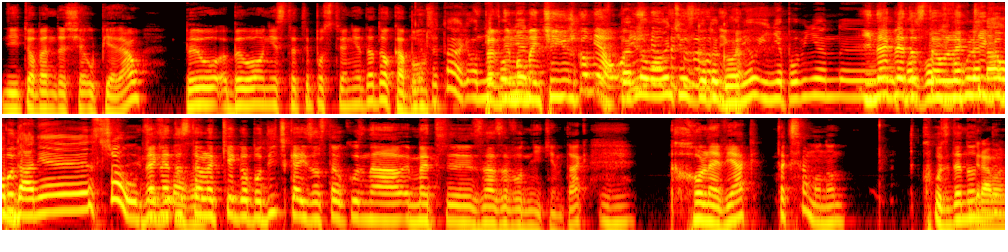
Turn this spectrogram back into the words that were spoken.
i to będę się upierał, był, było niestety po stronie Dadoka, bo Znaczy tak, on w pewnym powinien- momencie już go miał. W już pewnym miał momencie już go dogonił i nie powinien e, I nagle dostał na lekkiego, oddanie strzału. I nagle dostał lekkiego bodiczka i został kurna metr y, za zawodnikiem, tak? Mhm. Cholewiak, tak samo, no kurde, no Dramat.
